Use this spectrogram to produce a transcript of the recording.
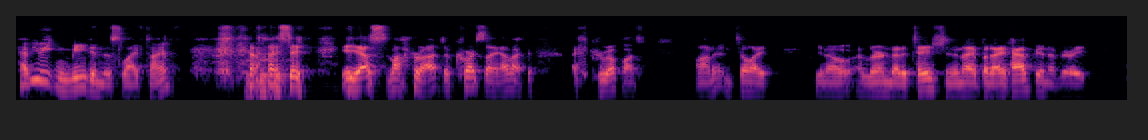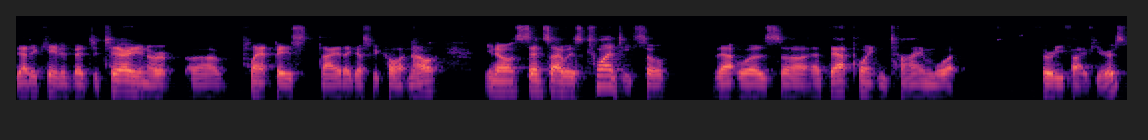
have you eaten meat in this lifetime? I said, yes, Maharaj, of course I have. I, I grew up on, on it until I, you know, I learned meditation. And I, but I have been a very dedicated vegetarian or uh, plant-based diet, I guess we call it now, you know, since I was 20. So that was uh, at that point in time, what, 35 years.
